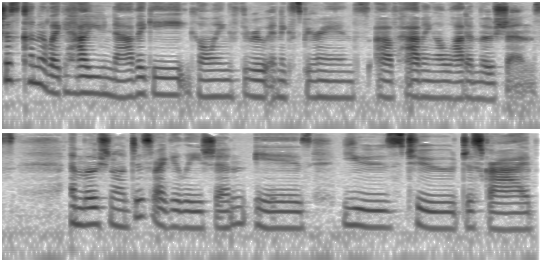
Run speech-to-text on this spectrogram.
just kind of like how you navigate going through an experience of having a lot of emotions. Emotional dysregulation is used to describe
